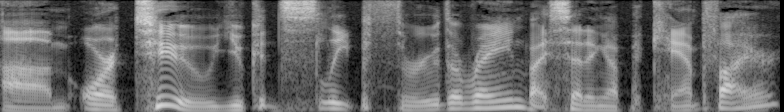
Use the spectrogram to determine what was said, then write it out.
Um, or two, you could sleep through the rain by setting up a campfire.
